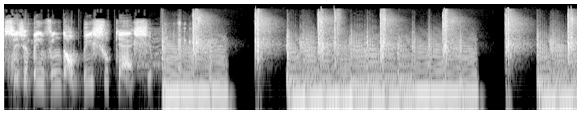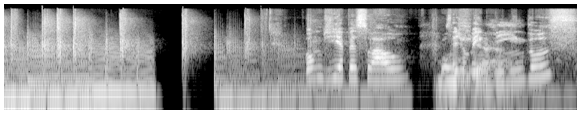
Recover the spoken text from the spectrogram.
Seja bem-vindo ao Bicho Cash. Bom dia, pessoal. Bom Sejam bem-vindos.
